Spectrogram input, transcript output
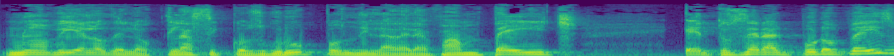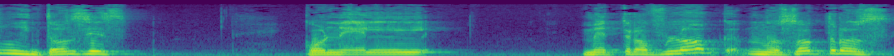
no había lo de los clásicos grupos ni la de la fanpage. Entonces era el puro Facebook. Entonces, con el Metroflog, nosotros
